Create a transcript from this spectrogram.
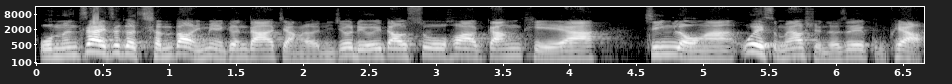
我们在这个晨报里面也跟大家讲了，你就留意到塑化、钢铁啊、金融啊，为什么要选择这些股票？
